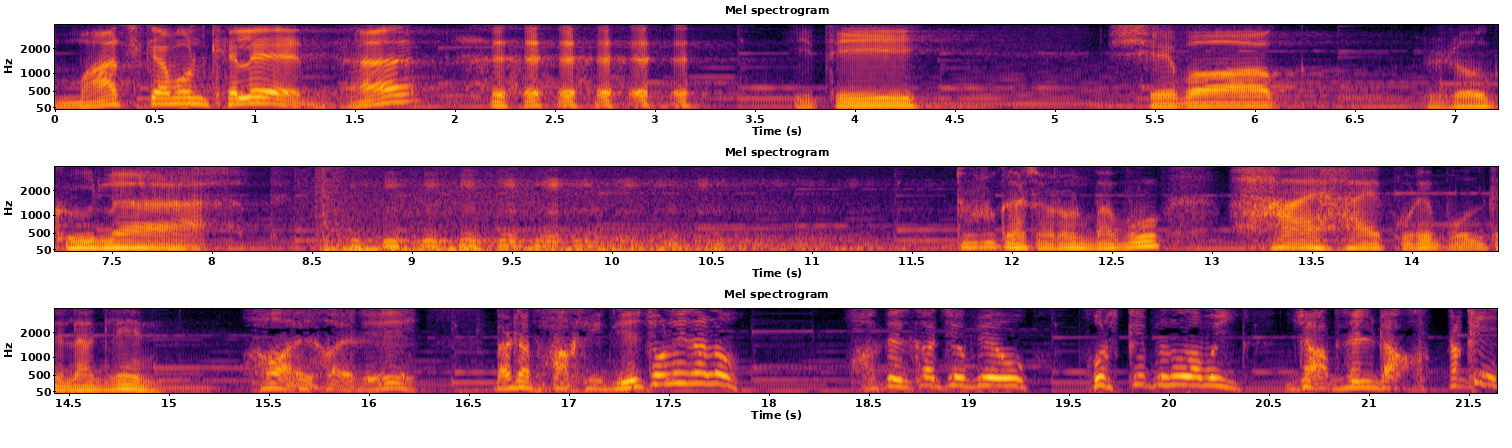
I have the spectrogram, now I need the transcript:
মাছ কেমন খেলেন হ্যাঁ? ইতি সেবক রঘুনাথ। দুর্গাচরণ বাবু হায় হায় করে বলতে লাগলেন হায় হায় রে বেটা ফাঁকি দিয়ে চলে গেল। হাতের কাছে পেয়েও ফসকে পেলাম ওই জাগরেল ডাকটাকে।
